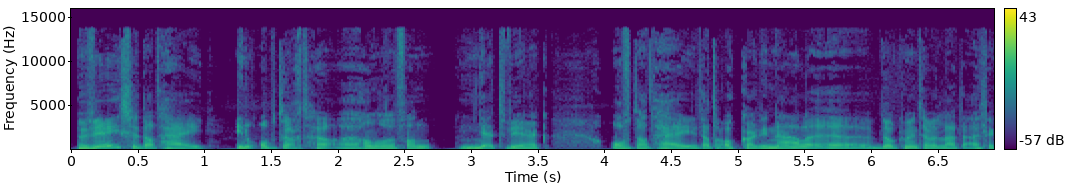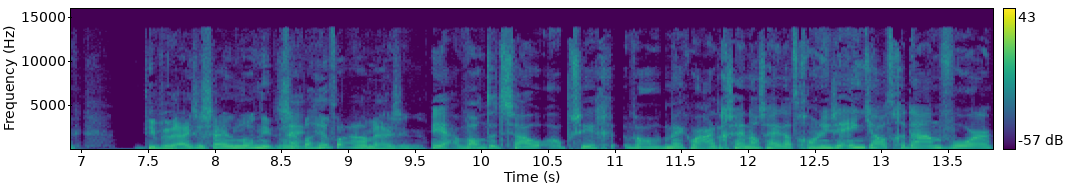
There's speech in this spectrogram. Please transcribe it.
bewezen dat hij in opdracht handelde van een netwerk... of dat, hij, dat er ook kardinale uh, documenten hebben laten uitleggen... die bewijzen zijn er nog niet. Er zijn wel heel veel aanwijzingen. Ja, want het zou op zich wel merkwaardig zijn... als hij dat gewoon in zijn eentje had gedaan voor...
